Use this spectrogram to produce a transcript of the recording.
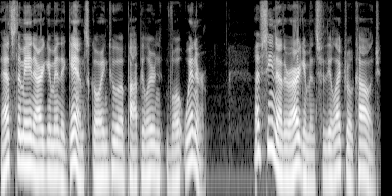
That's the main argument against going to a popular vote winner. I've seen other arguments for the Electoral College,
